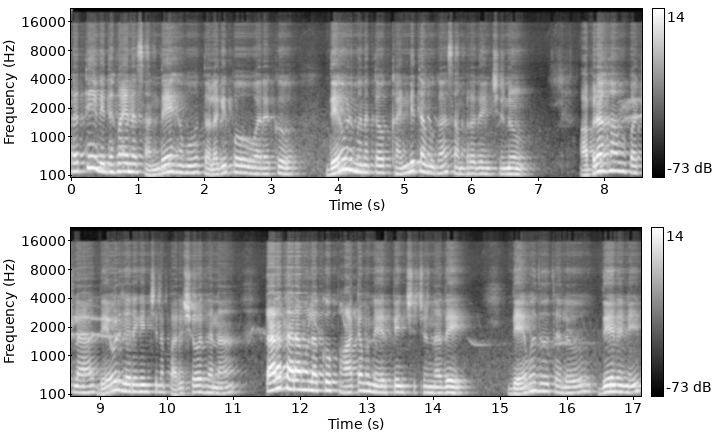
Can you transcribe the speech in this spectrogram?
ప్రతి విధమైన సందేహము తొలగిపోవు వరకు దేవుడు మనతో ఖండితముగా సంప్రదించును. అబ్రహాము పట్ల దేవుడు జరిగించిన పరిశోధన తరతరములకు పాఠము నేర్పించుచున్నది. దేవదూతలు దీనిని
